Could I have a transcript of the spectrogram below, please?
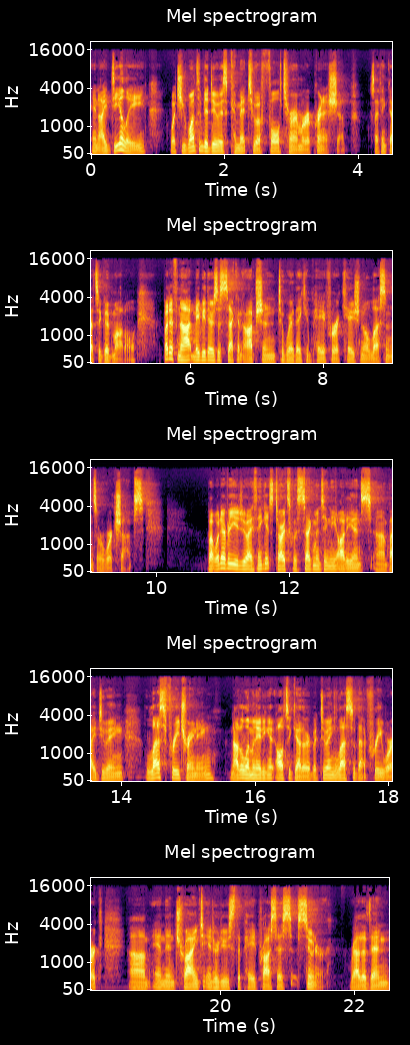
And ideally, what you want them to do is commit to a full term or apprenticeship. So I think that's a good model. But if not, maybe there's a second option to where they can pay for occasional lessons or workshops. But whatever you do, I think it starts with segmenting the audience uh, by doing less free training, not eliminating it altogether, but doing less of that free work, um, and then trying to introduce the paid process sooner rather than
